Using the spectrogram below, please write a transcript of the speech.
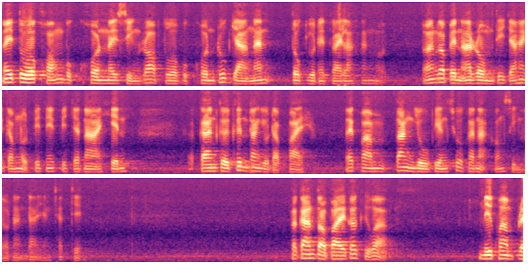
ในตัวของบุคคลในสิ่งรอบตัวบุคคลทุกอย่างนั้นตกอยู่ในไตรลักษณ์ทั้งหมดตอนนั้นก็เป็นอารมณ์ที่จะให้กำหนดพิจิตพิจารณาเห็น การเกิดขึ้นตั้งอยู่ดับไป และความตั้งอยู่เพียงชั่วขณะของสิ่งเหล่านั้นได้อย่างชัดเจน ประการต่อไปก็คือว่า มีความแปร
